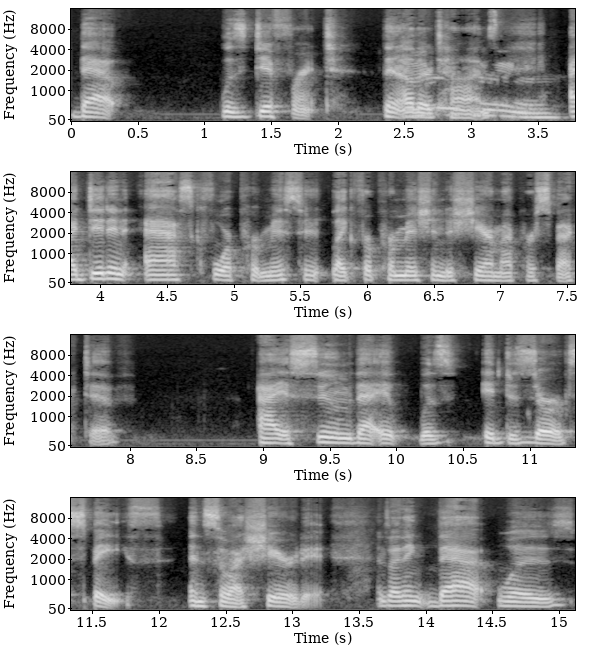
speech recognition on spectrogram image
that was different than other times. Mm-hmm. I didn't ask for permission like for permission to share my perspective. I assumed that it was it deserved space. And so I shared it. And so I think that was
